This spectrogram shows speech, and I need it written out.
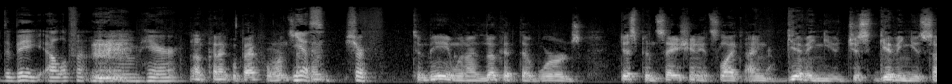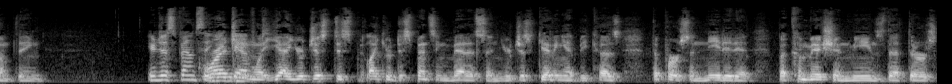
the big elephant in the room here. Uh, can I go back for one second? Yes, sure. To me, when I look at the words dispensation, it's like I'm giving you, just giving you something. You're dispensing a Originally, gift. yeah, you're just dis- like you're dispensing medicine. You're just giving it because the person needed it. But commission means that there's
